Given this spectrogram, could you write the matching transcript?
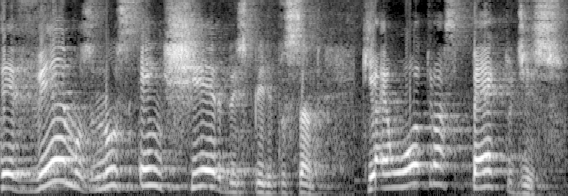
devemos nos encher do Espírito Santo, que é um outro aspecto disso.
